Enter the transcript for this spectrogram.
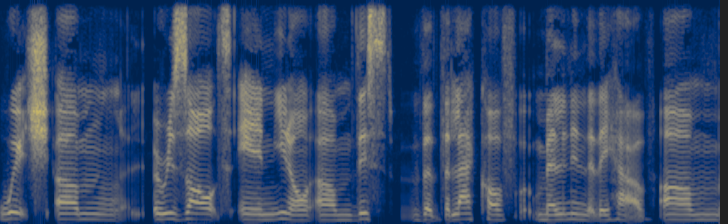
which um, results in you know um, this the the lack of melanin that they have, um,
